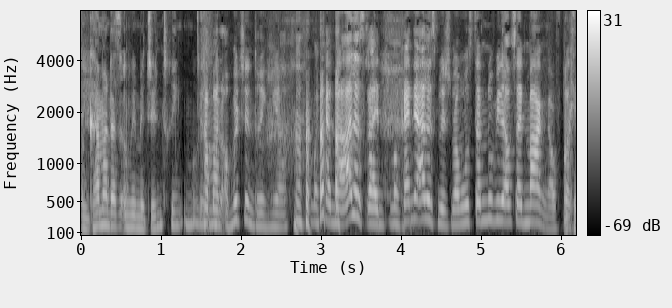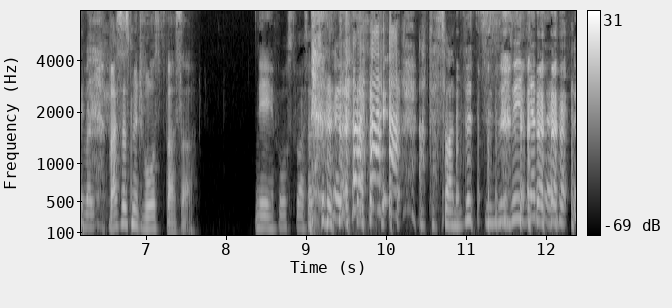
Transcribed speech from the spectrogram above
Und kann man das irgendwie mit Gin trinken? Oder Kann so? man auch mit Gin trinken, ja. Man kann da alles rein, man kann ja alles mischen. Man muss dann nur wieder auf seinen Magen aufpassen. Okay. Was ist mit Wurstwasser? Nee, Wurstwasser. Ach, das war ein Witz. Das sehe ich jetzt.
